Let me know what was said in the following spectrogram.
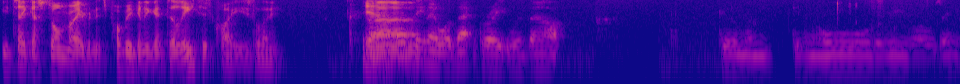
you take a Storm Raven, it's probably going to get deleted quite easily. Yeah, I Uh, don't think they were that great without Goodman giving them all the rerolls anyway.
